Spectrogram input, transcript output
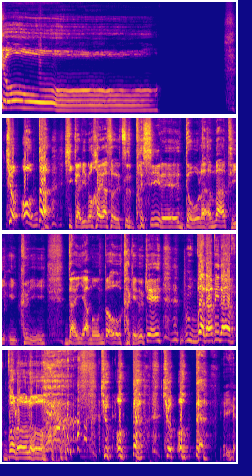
今日、今日だ光の速さで突っ走れドラマティックにダイヤモンドを駆け抜けバラビラボロロ 今日だ今日だいや、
